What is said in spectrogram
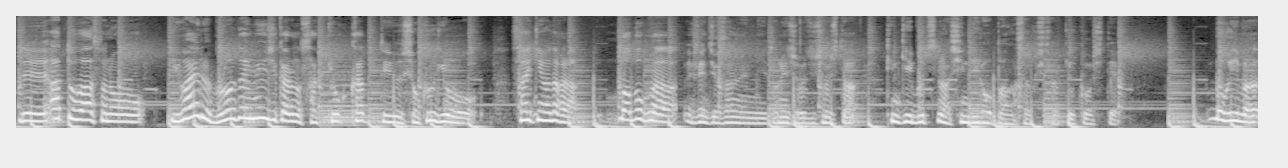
であとはそのいわゆるブロードウェイミュージカルの作曲家っていう職業最近はだからまあ、僕が2013年にトニー賞を受賞した「キンキー・ブッツ」のはシンディ・ローパーが作した曲をして僕今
